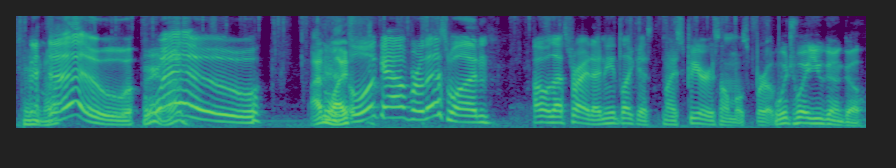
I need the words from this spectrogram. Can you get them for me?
Fair enough. Oh, whoa! I'm life. Look out for this one. Oh, that's right. I need like a. My spear is almost broke. Which way are you gonna go?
